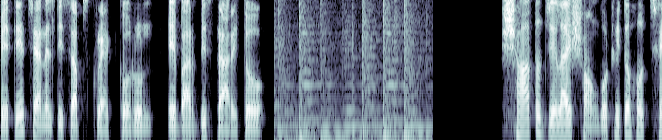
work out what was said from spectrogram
পেতে চ্যানেলটি সাবস্ক্রাইব করুন। এবার বিস্তারিত। সাত জেলায় সংগঠিত হচ্ছে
